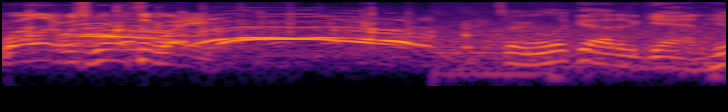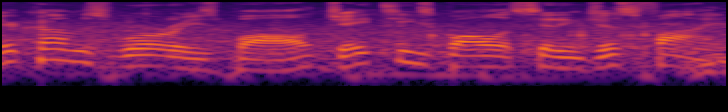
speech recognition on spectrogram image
Well, it was worth the wait. So we're going to look at it again. Here comes Rory's ball. JT's ball is sitting just fine.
